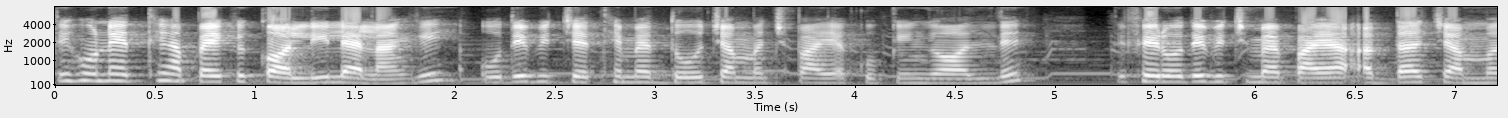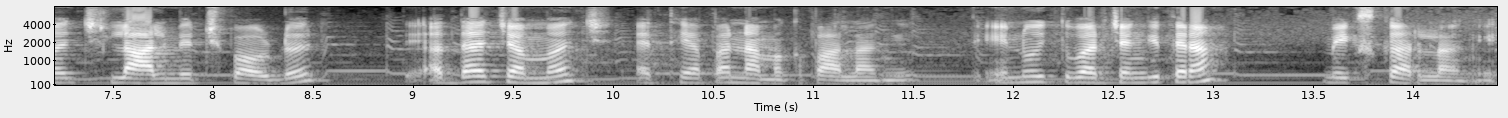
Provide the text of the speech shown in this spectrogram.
ਤੇ ਹੁਣ ਇੱਥੇ ਆਪਾਂ ਇੱਕ ਕੌਲੀ ਲੈ ਲਾਂਗੇ। ਉਹਦੇ ਵਿੱਚ ਇੱਥੇ ਮੈਂ 2 ਚਮਚ ਪਾਇਆ ਕੁਕਿੰਗ ਆਇਲ ਦੇ। ਤੇ ਫਿਰ ਉਹਦੇ ਵਿੱਚ ਮੈਂ ਪਾਇਆ ਅੱਧਾ ਚਮਚ ਲਾਲ ਮਿਰਚ ਪਾਊਡਰ ਤੇ ਅੱਧਾ ਚਮਚ ਇੱਥੇ ਆਪਾਂ ਨਮਕ ਪਾ ਲਾਂਗੇ। ਇਹਨੂੰ ਇੱਕ ਵਾਰ ਚੰਗੀ ਤਰ੍ਹਾਂ ਮਿਕਸ ਕਰ ਲਾਂਗੇ।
